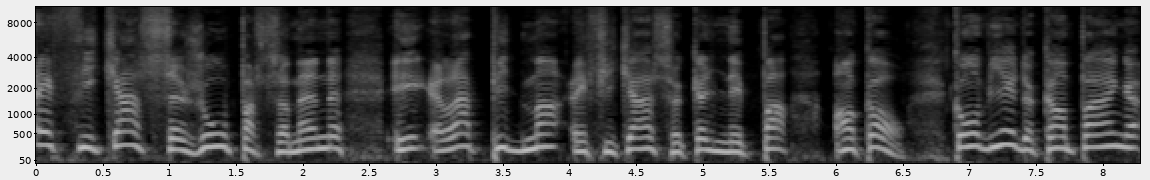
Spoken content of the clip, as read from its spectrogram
efficace jour par semaine et rapidement efficace qu'elle n'est pas encore. Combien de campagnes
